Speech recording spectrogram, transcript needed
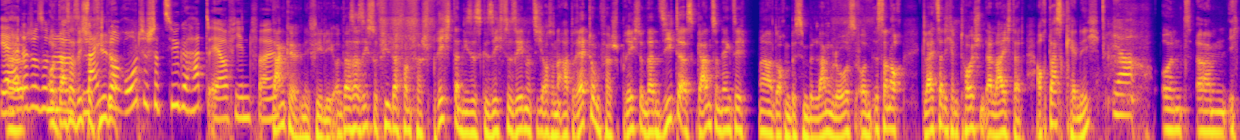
er hat Äh, also so und eine dass er sich so viel neurotische Züge hat er auf jeden Fall. Danke, Nefeli. Und dass er sich so viel davon verspricht, dann dieses Gesicht zu sehen und sich auch so eine Art Rettung verspricht. Und dann sieht er es ganz und denkt sich, na, doch ein bisschen belanglos und ist dann auch gleichzeitig enttäuscht und erleichtert. Auch das kenne ich. Ja, Und ähm, ich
